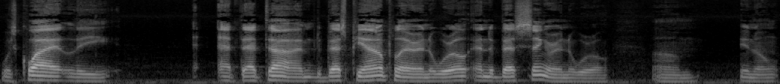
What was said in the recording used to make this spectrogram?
was quietly, at that time, the best piano player in the world and the best singer in the world. Um, you know,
